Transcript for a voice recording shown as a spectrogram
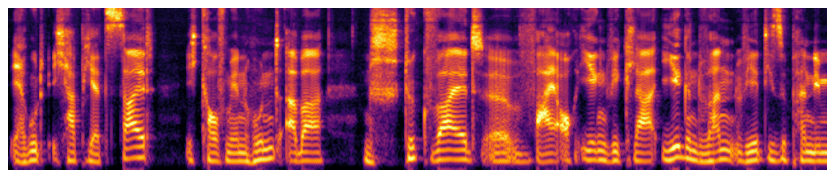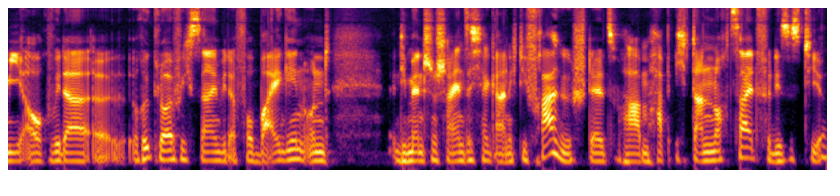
ja gut, ich habe jetzt Zeit, ich kaufe mir einen Hund, aber ein Stück weit äh, war ja auch irgendwie klar, irgendwann wird diese Pandemie auch wieder äh, rückläufig sein, wieder vorbeigehen und die Menschen scheinen sich ja gar nicht die Frage gestellt zu haben, habe ich dann noch Zeit für dieses Tier?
